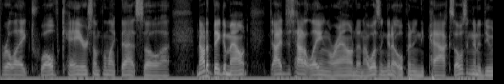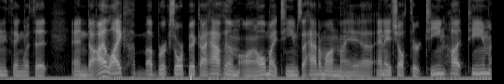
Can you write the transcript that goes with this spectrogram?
for like 12k or something like that. So uh, not a big amount. I just had it laying around, and I wasn't gonna open any packs. I wasn't gonna do anything with it. And uh, I like uh, Brooks Orpik. I have him on all my teams. I had him on my uh, NHL 13 Hut team.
